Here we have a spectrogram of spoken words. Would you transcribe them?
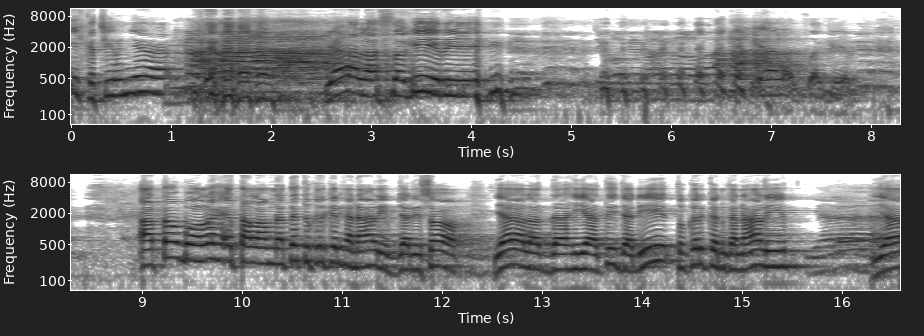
Ih kecilnya. Ya lal sagiri. Ya lal sagiri. Atau boleh etalam nate tukirkan karena alif jadi sok. Ya ladahiyati jadi tukirkan karena alif. Ya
